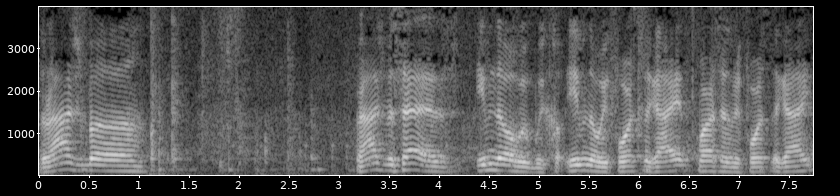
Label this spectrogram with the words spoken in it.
The Rajba Rashba says, even though we, we even though we force the guy, the Gemara says we force the guy.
